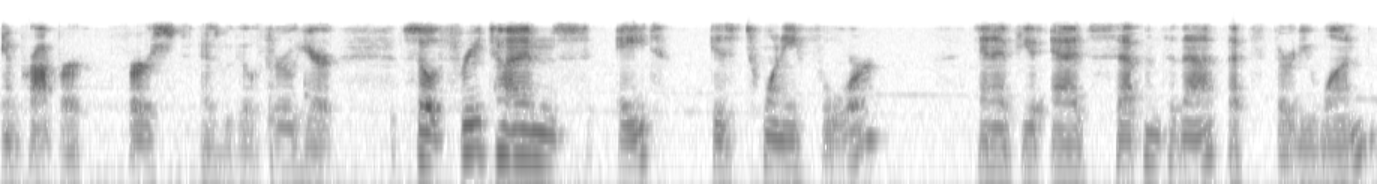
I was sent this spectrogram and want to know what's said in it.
improper first as we go through here. So 3 times 8 is 24, and if you add 7 to that, that's 31.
